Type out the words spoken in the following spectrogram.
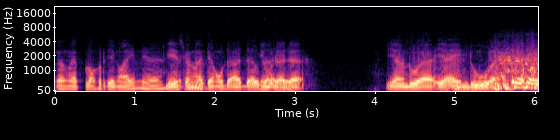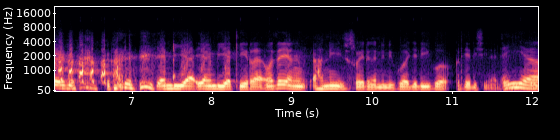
nggak ngeliat peluang kerja yang lainnya. Iya, Mereka ngeliat yang udah ada, Yang udah ada. Yang dua ya eh yang dua. yang dia yang dia kira. Maksudnya yang ah nih sesuai dengan ini gua jadi gua kerja di sini aja. Iya.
